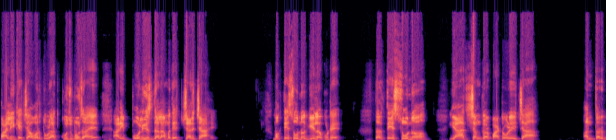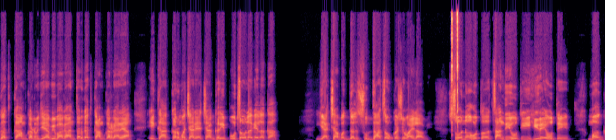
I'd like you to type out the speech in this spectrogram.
पालिकेच्या वर्तुळात कुजबूज आहे आणि पोलीस दलामध्ये चर्चा आहे. मग ते सोनं गेलं कुठे? तर ते सोनं याच शंकर पाटोळेच्या अंतर्गत काम करणं म्हणजे या विभागाअंतर्गत काम करणाऱ्या एका कर्मचाऱ्याच्या घरी पोचवलं गेलं का? याच्याबद्दल सुद्धा चौकशी व्हायला हवी. सोनं होतं चांदी होती हिरे होते. मग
